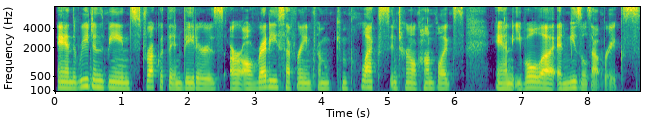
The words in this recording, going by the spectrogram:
And the regions being struck with the invaders are already suffering from complex internal conflicts and Ebola and measles outbreaks.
